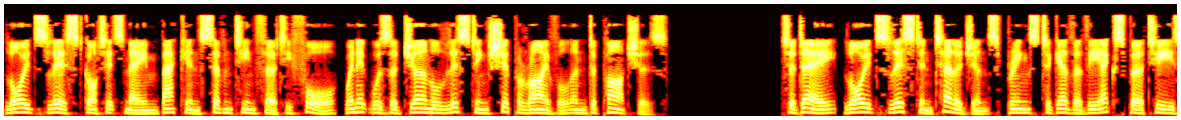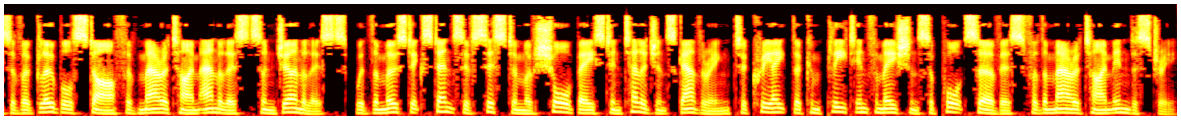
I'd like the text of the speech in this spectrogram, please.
Lloyd's List got its name back in 1734, when it was a journal listing ship arrival and departures. Today, Lloyd's List Intelligence brings together the expertise of a global staff of maritime analysts and journalists, with the most extensive system of shore-based intelligence gathering to create the complete information support service for the maritime industry.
